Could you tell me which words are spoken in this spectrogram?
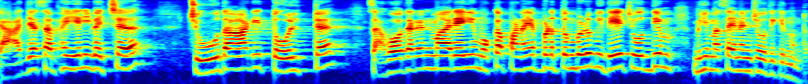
രാജ്യസഭയിൽ വെച്ച് ചൂതാടി തോൽറ്റ് സഹോദരന്മാരെയും ഒക്കെ പണയപ്പെടുത്തുമ്പോഴും ഇതേ ചോദ്യം ഭീമസേനൻ ചോദിക്കുന്നുണ്ട്.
